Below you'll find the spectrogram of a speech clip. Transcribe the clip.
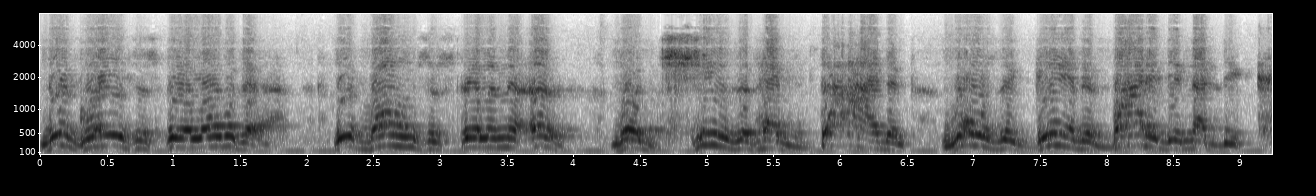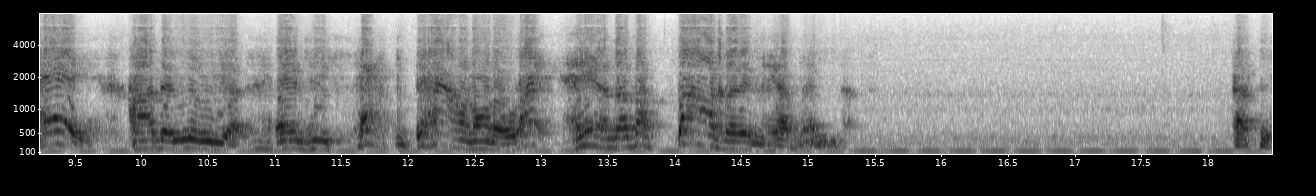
their graves are still over there. Their bones are still in the earth. But Jesus had died and rose again. His body did not decay. Hallelujah. And he sat down on the right hand of the Father in heaven. After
